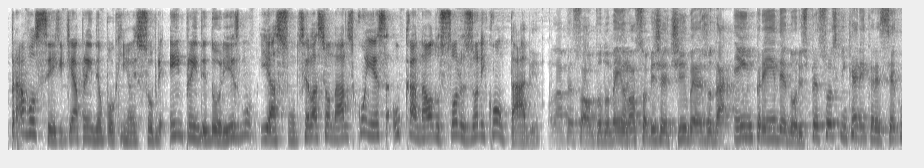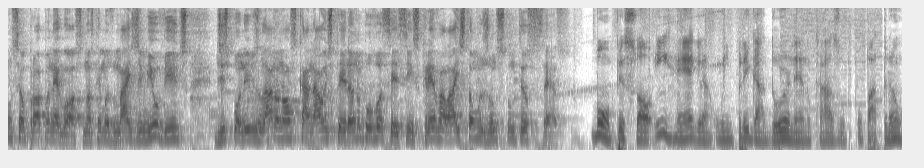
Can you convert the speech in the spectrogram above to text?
Para você que quer aprender um pouquinho aí sobre empreendedorismo e assuntos relacionados, conheça o canal do Soluzone Contábil. Olá, pessoal, tudo bem? O nosso objetivo é ajudar empreendedores, pessoas que querem crescer com o seu próprio negócio. Nós temos mais de mil vídeos disponíveis lá no nosso canal esperando por você. Se inscreva lá e estamos juntos com o teu sucesso. Bom, pessoal, em regra, o empregador, né, no caso o patrão,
